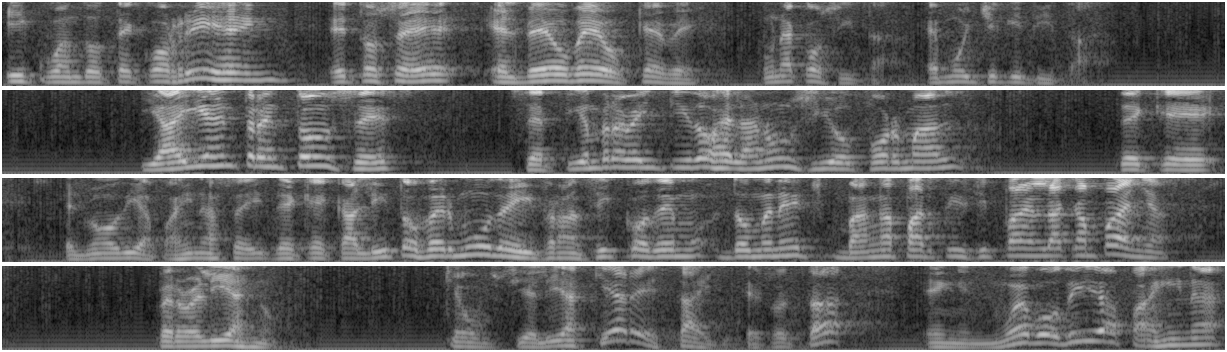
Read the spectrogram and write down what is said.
y cuando te corrigen, entonces el veo veo que ve, una cosita, es muy chiquitita. Y ahí entra entonces, septiembre 22, el anuncio formal de que, el nuevo día, página 6, de que Carlitos Bermúdez y Francisco Domenech van a participar en la campaña, pero Elías no. Que si Elías quiere, está ahí. Eso está en el nuevo día, página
